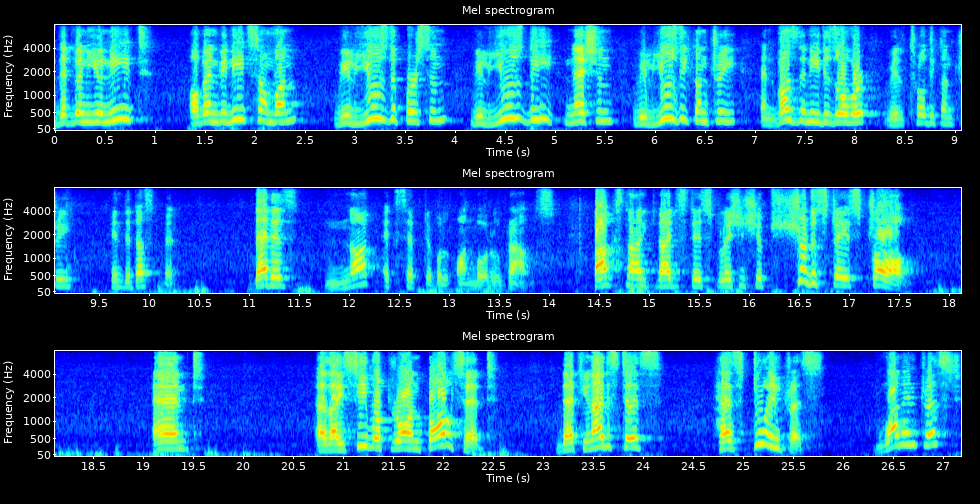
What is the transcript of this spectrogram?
That when you need or when we need someone, we'll use the person, we'll use the nation, we'll use the country, and once the need is over, we'll throw the country in the dustbin. That is not acceptable on moral grounds. Pakistan United States relationship should stay strong. And as I see what Ron Paul said, that United States has two interests. One interest,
